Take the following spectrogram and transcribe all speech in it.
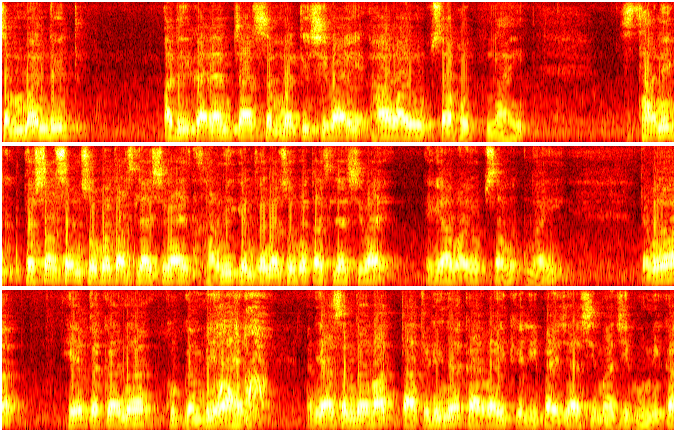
संबंधित अधिकाऱ्यांच्या संमतीशिवाय हा वाळू उपसा होत नाही. स्थानिक प्रशासन सोबत असल्याशिवाय स्थानिक यंत्रणा सोबत असल्याशिवाय हे वायोपसा होत नाही. त्यामुळं हे प्रकरण खूप गंभीर आहे आणि या संदर्भात तातडीनं कारवाई केली पाहिजे अशी माझी भूमिका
